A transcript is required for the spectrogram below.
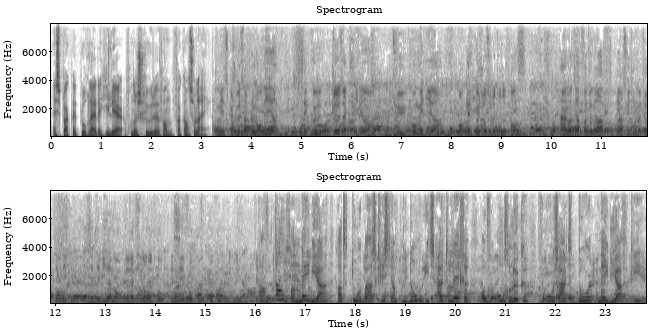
en sprak met ploegleider Hilaire van der Schuren van Vakant Soleil. Mais ce que je veux simplement dire, c'est que deux accidents dus aux médias en quelques jours sur le Tour de France, un moteur photographe et ensuite une voiture technique, c'est évidemment deux accidents de trop et c'est beaucoup, beaucoup, beaucoup. Aan tal van media had tourbaas Christian Prudhomme iets uit te leggen over ongelukken veroorzaakt door mediaverkeer.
